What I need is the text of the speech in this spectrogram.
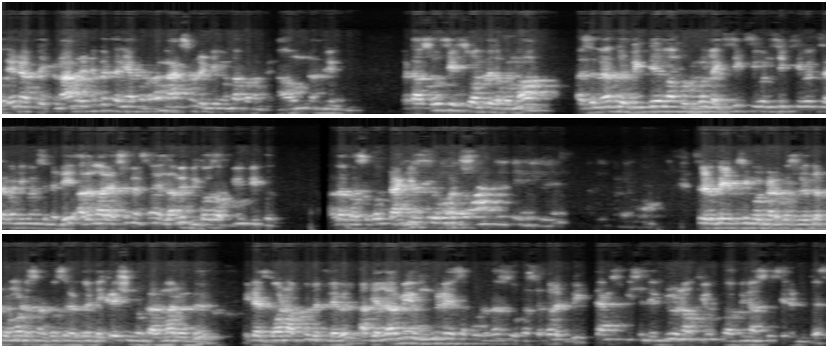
ஒரே நேரத்தில் இப்போ நாங்க ரெண்டு பேர் தனியா பண்ணோம்னா மேக்ஸிமம் ரெண்டு ஈவெண்ட் தான் பண்ண முடியும். நான் ஒன்று நந்தினி ஒன்று பட் அசோசியேட்ஸ் வந்ததுக்கு அப்புறமா சில நேரத்தில் பிக் டே எல்லாம் போட்டுருக்கோம். Like six event six event seven events இந்த டே அது மாதிரி அச்சீவ்மெண்ட்ஸ் தான் எல்லாமே பிகாஸ் ஆஃப் யூ பீப்புள் அதான் first of all thank you so much சில இடத்துல எம்சிங் ஒர்க் நடக்கும் சில இடத்துல ப்ரொமோட்டர்ஸ் நடக்கும் சில இடத்துல டெக்கரேஷன் ஒர்க் அது மாதிரி வந்து it has gone up to that level அது எல்லாமே உங்களுடைய சப்போர்ட் தான். So first of all big thanks each and every one of you அப்படின்னு அசோசியேட் வித்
